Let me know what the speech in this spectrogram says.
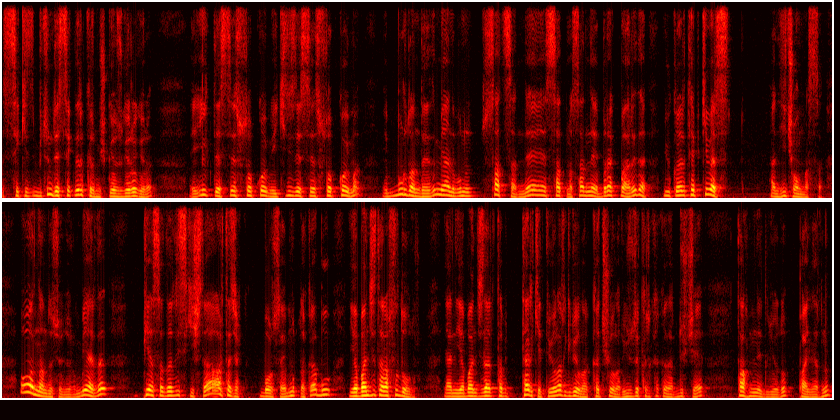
8 bütün destekleri kırmış göz göre göre. E, ilk desteğe stop koyma, ikinci desteğe stop koyma. E, buradan da dedim yani bunu satsan ne, satmasan ne, bırak bari de yukarı tepki versin. Hani hiç olmazsa. O anlamda söylüyorum. Bir yerde piyasada risk iştahı artacak borsaya mutlaka. Bu yabancı taraflı da olur. Yani yabancılar tabi terk ediyorlar gidiyorlar kaçıyorlar. %40'a kadar düşeceği tahmin ediliyordu paylarının.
